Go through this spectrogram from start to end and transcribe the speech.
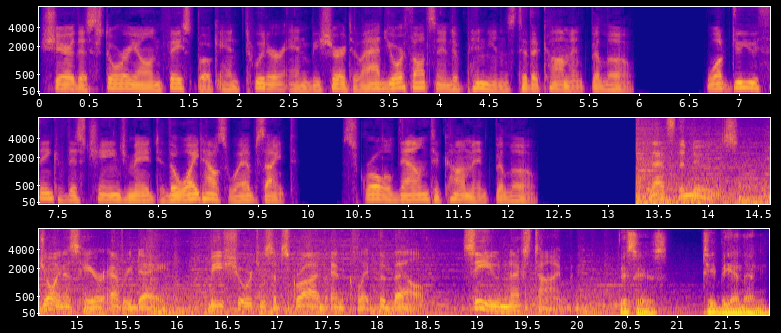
Share this story on Facebook and Twitter and be sure to add your thoughts and opinions to the comment below. What do you think of this change made to the White House website? Scroll down to comment below. That's the news. Join us here every day. Be sure to subscribe and click the bell. See you next time. This is TBNN.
